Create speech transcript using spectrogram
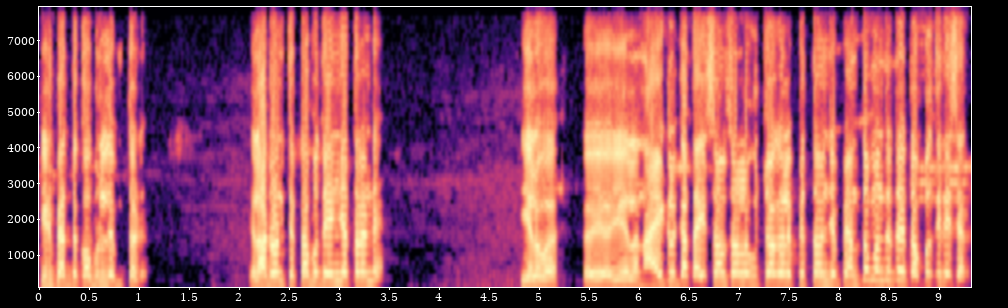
వీడు పెద్ద కబుర్లు చెప్తాడు. ఇలాంటి తిట్టకపోతే ఏం చేస్తారండి? వీళ్ళ వీళ్ళ నాయకులు గత ఐదు సంవత్సరాల్లో ఉద్యోగాలు ఇప్పిస్తామని చెప్పి ఎంతో మందితో డబ్బులు తినేశారు.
